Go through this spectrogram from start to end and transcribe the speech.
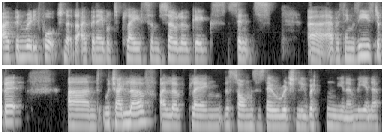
I've been really fortunate that I've been able to play some solo gigs since uh, everything's eased a bit. And which I love. I love playing the songs as they were originally written, you know, me and a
